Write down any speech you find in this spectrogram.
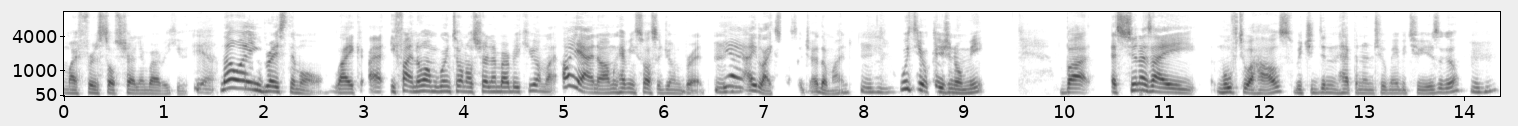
my first Australian barbecue. Yeah. Now I embrace them all. Like, I, if I know I'm going to an Australian barbecue, I'm like, oh yeah, I know I'm having sausage on bread. Mhm. Yeah, I like sausage. I don't mind Mhm. with the occasional meat. But as soon as I moved to a house, which didn't happen until maybe two years ago, Mhm.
